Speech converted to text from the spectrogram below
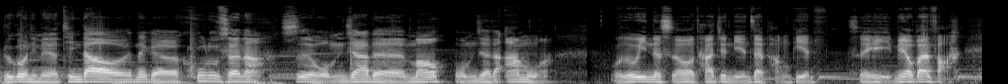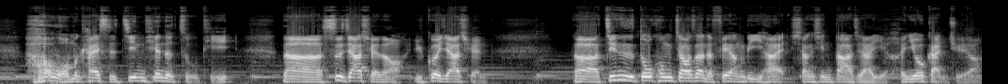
如果你们有听到那个呼噜声啊，是我们家的猫，我们家的阿姆啊。我录音的时候，它就黏在旁边，所以没有办法。好，我们开始今天的主题。那市家权哦与柜加权，啊，今日多空交战的非常厉害，相信大家也很有感觉啊。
